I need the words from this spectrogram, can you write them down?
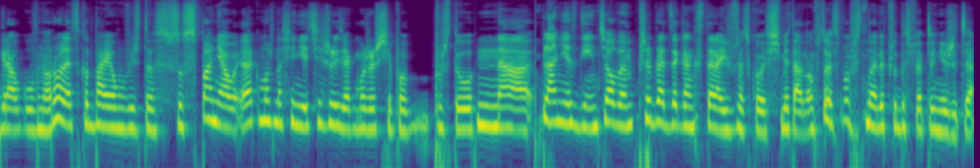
grał główną rolę, Scott Baio mówi, że to jest wspaniałe, jak można się nie cieszyć, jak możesz się po prostu na planie zdjęciowym przebrać za gangstera i rzucać kogoś śmietaną, to jest po prostu najlepsze doświadczenie życia.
